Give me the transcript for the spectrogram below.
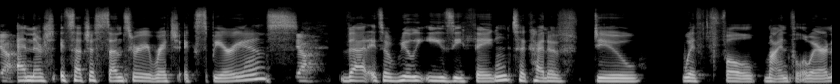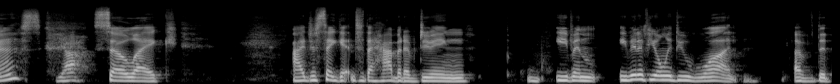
Yeah. And there's it's such a sensory rich experience yeah. That it's a really easy thing to kind of do with full mindful awareness. Yeah. So like I just say get into the habit of doing even even if you only do one of the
